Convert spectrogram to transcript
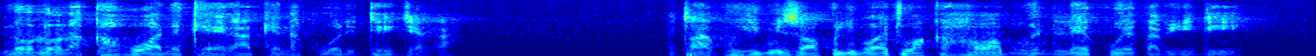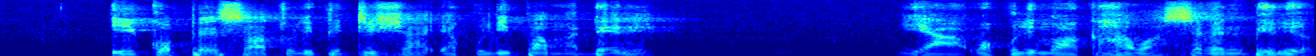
no na kahua ni kega kena quality njega. Nataka kuhimiza wakulima wetu wa kahawa muendelee kuweka bidii. Iko pesa tulipitisha ya kulipa madeni ya wakulima wa kahawa 7 billion.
